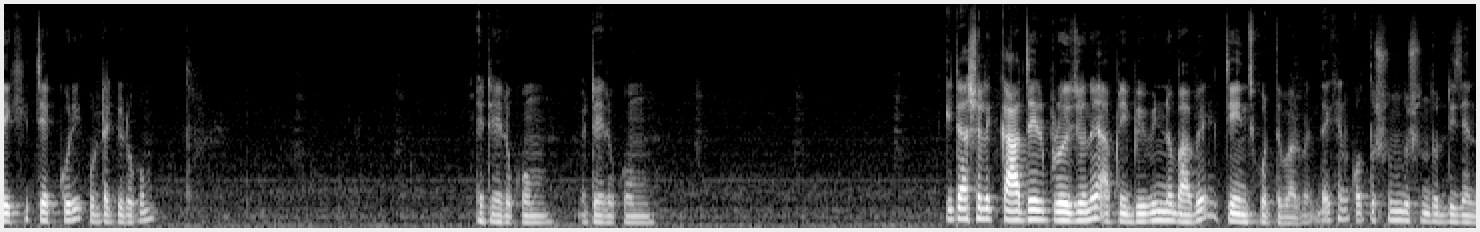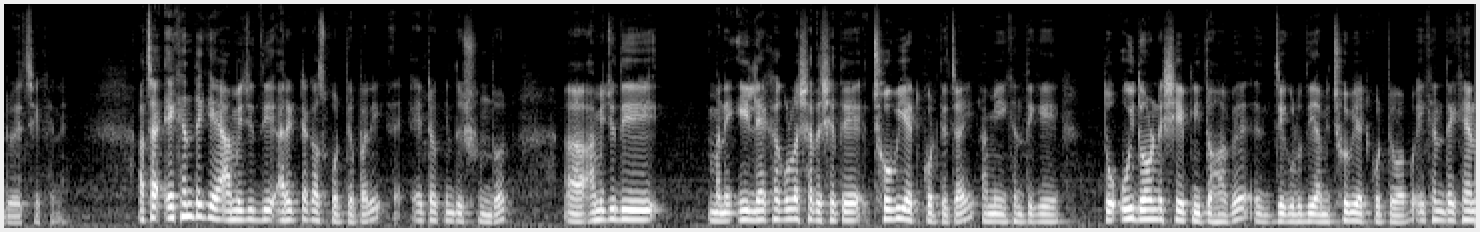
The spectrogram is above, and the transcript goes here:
দেখি চেক করি কোনটা কীরকম। এটা এরকম এটা এরকম। এটা আসলে কাজের প্রয়োজনে আপনি বিভিন্নভাবে চেঞ্জ করতে পারবেন। দেখেন কত সুন্দর সুন্দর ডিজাইন রয়েছে এখানে। আচ্ছা এখান থেকে আমি যদি আরেকটা কাজ করতে পারি, এটাও কিন্তু সুন্দর। আমি যদি মানে এই লেখাগুলোর সাথে সাথে ছবি অ্যাড করতে চাই, আমি এখান থেকে তো ওই ধরনের শেপ নিতে হবে, যেগুলো দিয়ে আমি ছবি অ্যাড করতে পারব। এখানে দেখেন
